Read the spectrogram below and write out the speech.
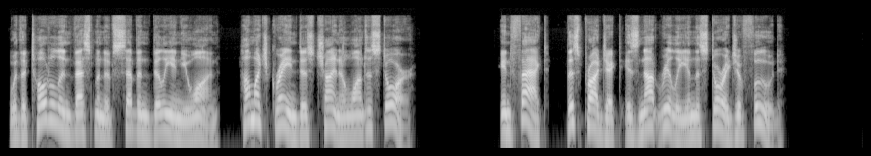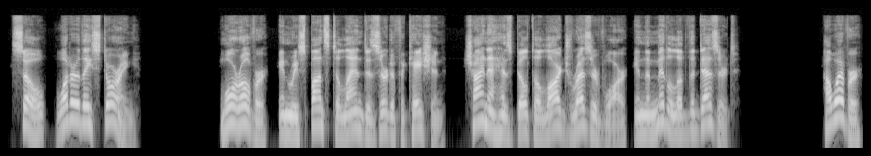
with a total investment of 7 billion yuan, how much grain does China want to store? In fact, this project is not really in the storage of food. So, what are they storing? Moreover, in response to land desertification, China has built a large reservoir in the middle of the desert. However,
